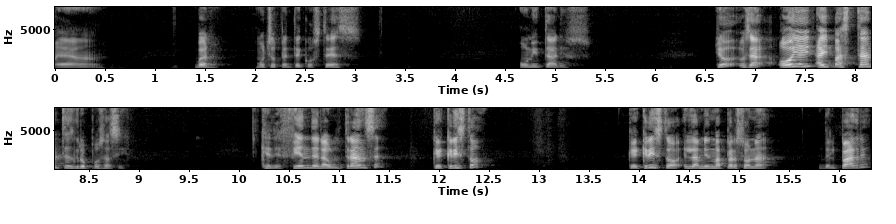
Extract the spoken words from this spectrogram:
Eh, bueno, muchos pentecostés. Unitarios. Yo, o sea, hoy hay, hay bastantes grupos así. Que defienden la ultranza que Cristo, que Cristo es la misma persona del Padre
